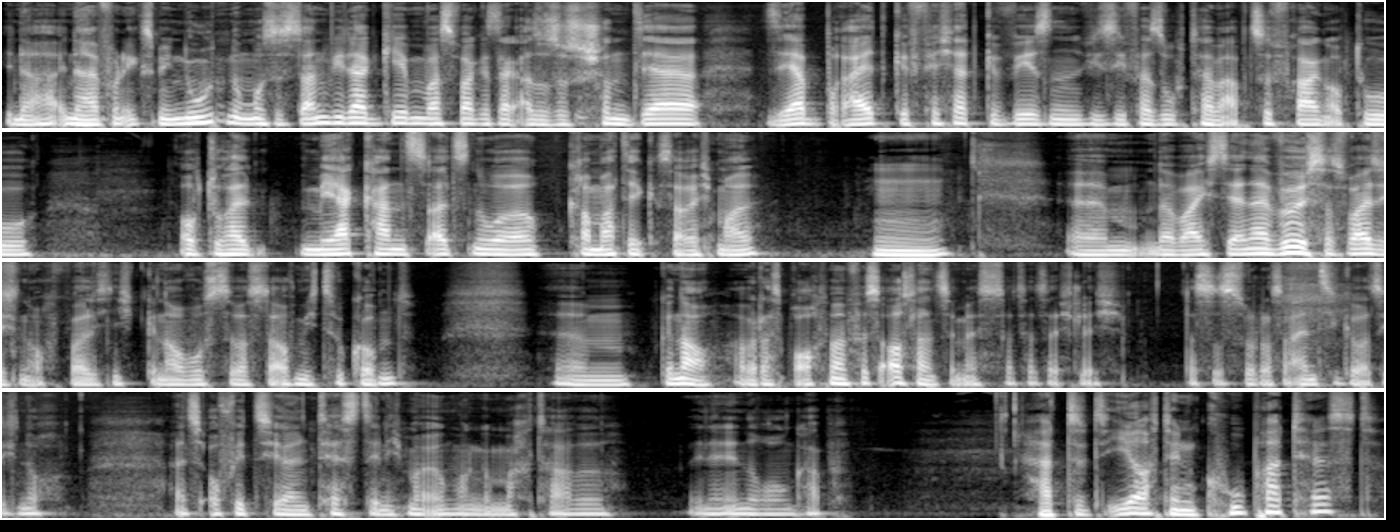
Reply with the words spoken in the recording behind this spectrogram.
inner- innerhalb von x Minuten und musstest dann wiedergeben, was war gesagt. Also es ist schon sehr, sehr breit gefächert gewesen, wie sie versucht haben abzufragen, ob du, ob du halt mehr kannst als nur Grammatik, sag ich mal. Mhm. Ähm, da war ich sehr nervös, das weiß ich noch, weil ich nicht genau wusste, was da auf mich zukommt. Ähm, genau, aber das braucht man fürs Auslandssemester tatsächlich. Das ist so das Einzige, was ich noch als offiziellen Test, den ich mal irgendwann gemacht habe, in Erinnerung habe. Hattet ihr auch den Cooper-Test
